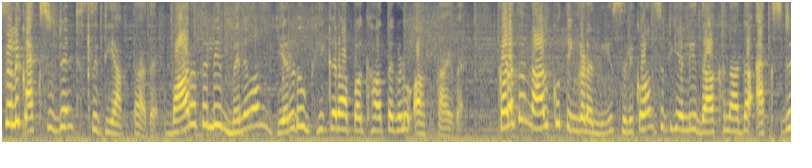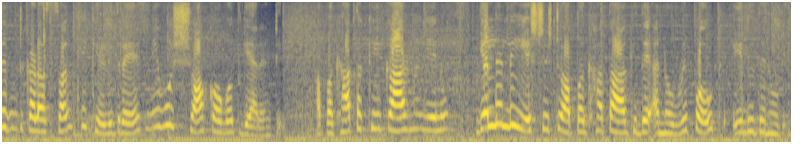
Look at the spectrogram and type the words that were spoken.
ಸಿಲಿಕ್ ಆಕ್ಸಿಡೆಂಟ್ ಸಿಟಿ ಆಗ್ತಾ ಇದೆ. ವಾರದಲ್ಲಿ ಮಿನಿಮಮ್ ಎರಡು ಭೀಕರ ಅಪಘಾತಗಳು ಆಗ್ತಾ ಇವೆ. ಕಳೆದ ನಾಲ್ಕು ತಿಂಗಳಲ್ಲಿ ಸಿಲಿಕಾನ್ ಸಿಟಿಯಲ್ಲಿ ದಾಖಲಾದ ಆಕ್ಸಿಡೆಂಟ್ಗಳ ಸಂಖ್ಯೆ ಕೇಳಿದ್ರೆ ನೀವು ಶಾಕ್ ಆಗೋದು ಗ್ಯಾರಂಟಿ. ಅಪಘಾತಕ್ಕೆ ಕಾರಣ ಏನು? ಎಲ್ಲೆಲ್ಲಿ ಎಷ್ಟೆಷ್ಟು ಅಪಘಾತ ಆಗಿದೆ ಅನ್ನೋ ರಿಪೋರ್ಟ್ ಇಲ್ಲಿದೆ ನೋಡಿ.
